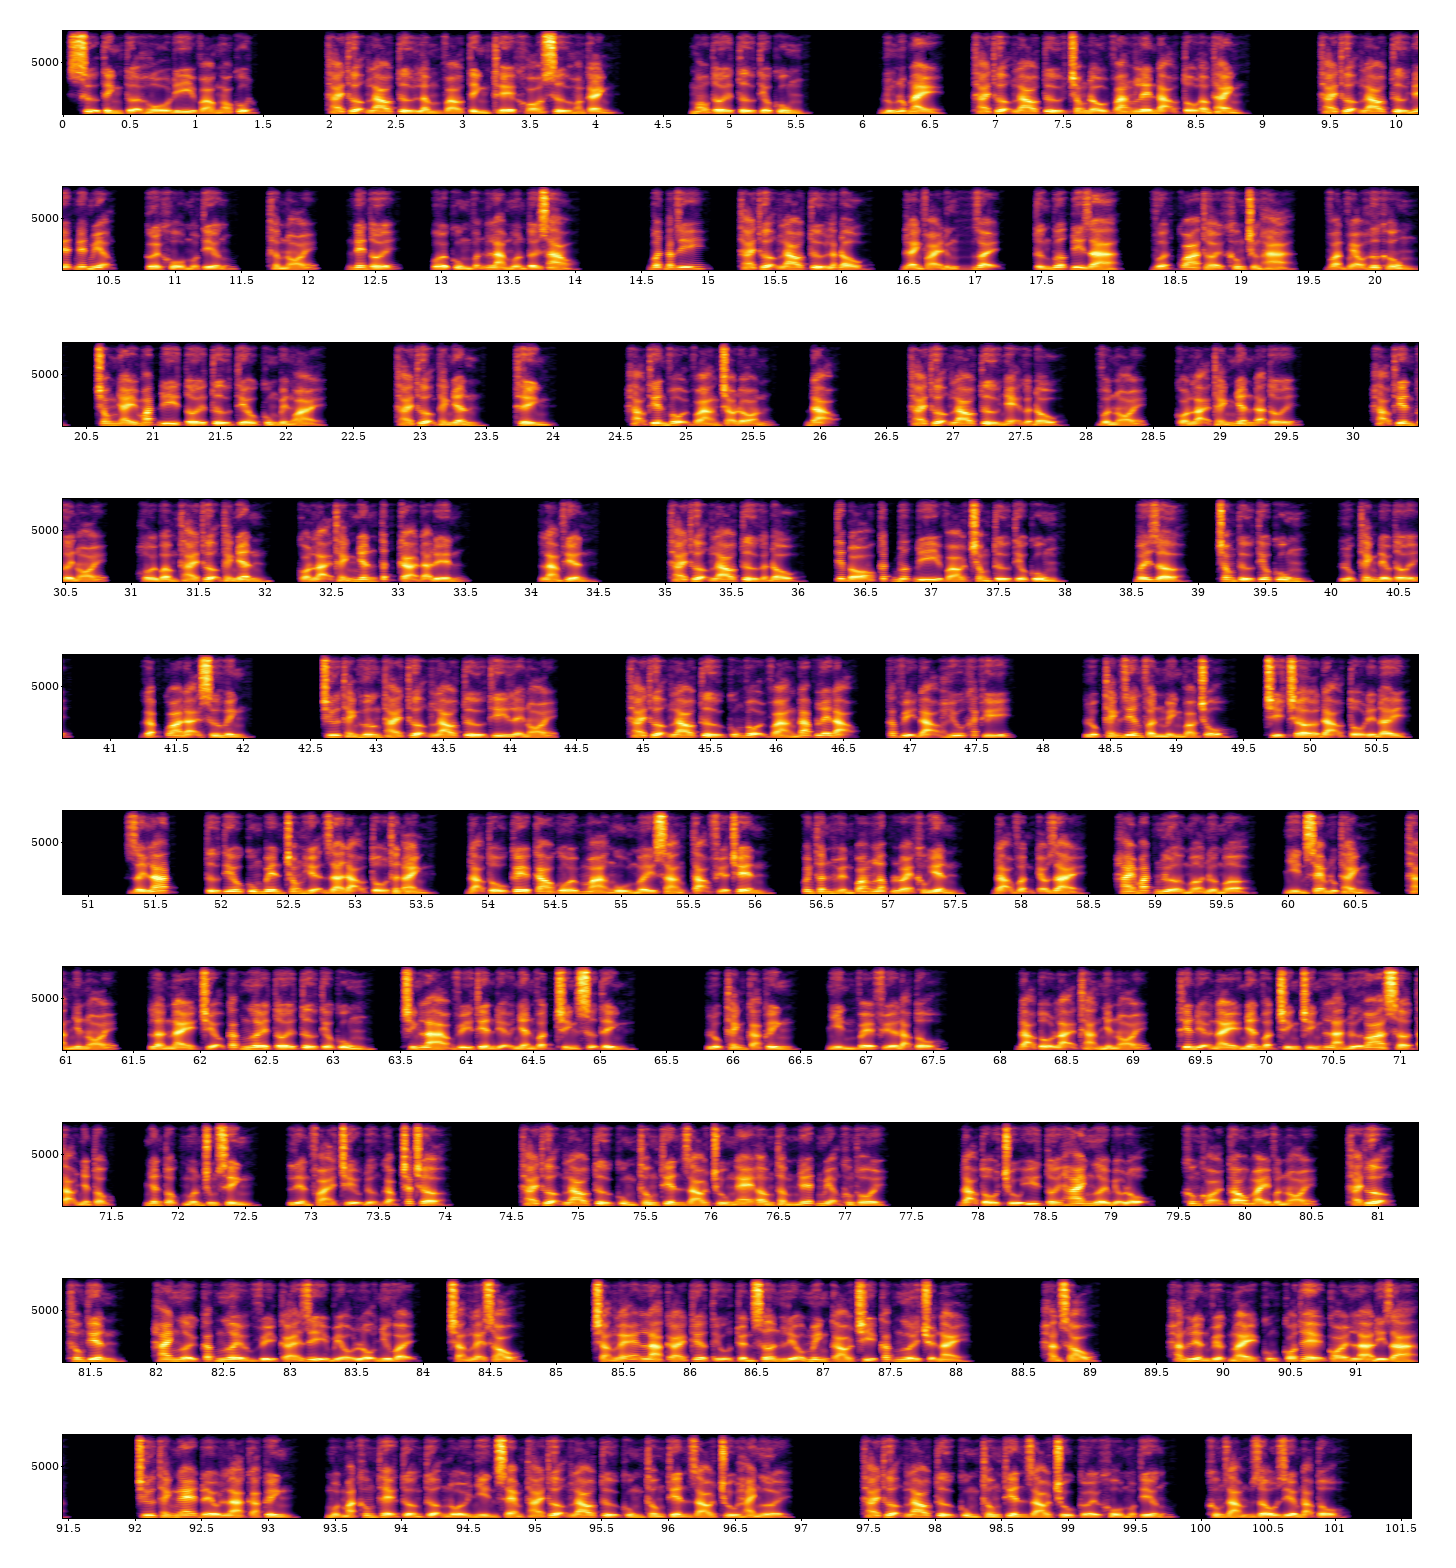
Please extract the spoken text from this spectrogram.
Sự tình tựa hồ đi vào ngõ cụt. Thái thượng lao tử lâm vào tình thế khó xử hoàn cảnh. Mau tới tử tiêu cung. Đúng lúc này, thái thượng lao tử trong đầu vang lên đạo tổ âm thanh. Thái thượng lao tử nết nết miệng, cười khổ một tiếng, thầm nói, nên tới, cuối cùng vẫn là muốn tới sao? Bất đắc dĩ, thái thượng lao tử lắc đầu, đành phải đứng dậy, từng bước đi ra, vượt qua thời không trường hà, vặn vẹo hư không, trong nháy mắt đi tới tử tiêu cung bên ngoài. Thái thượng thánh nhân, thỉnh hạo thiên vội vàng chào đón, đạo. Thái thượng lao tử nhẹ gật đầu, vẫn nói, còn lại thánh nhân đã tới. Hạo thiên cười nói, hồi bẩm thái thượng thánh nhân, còn lại thánh nhân tất cả đã đến. Làm phiền. Thái thượng lao tử gật đầu, tiếp đó cất bước đi vào trong tử tiêu cung. Bây giờ, trong tử tiêu cung, lục thánh đều tới. Gặp qua đại sư minh chư thánh hướng thái thượng lao tử thi lễ nói. Thái thượng lao tử cũng vội vàng đáp lễ đạo, các vị đạo hữu khách khí. Lục thánh riêng phần mình vào chỗ, chỉ chờ đạo tổ đến đây. Giây lát, tử tiêu cung bên trong hiện ra đạo tổ thân ảnh đạo tổ kê cao gối mà ngủ mây sáng tạo phía trên, quanh thân huyền quang lấp loe không yên, đạo vận kéo dài, hai mắt nửa mở nửa mở, nhìn xem lục thánh, thản nhiên nói, lần này triệu các ngươi tới tử tiêu cung, chính là vì thiên địa nhân vật chính sự tình. Lục thánh cả kinh, nhìn về phía đạo tổ. Đạo tổ lại thản nhiên nói, thiên địa này nhân vật chính chính là nữ hoa sở tạo nhân tộc nhân tộc muốn trùng sinh, liền phải chịu đựng gặp chắc trở. Thái thượng lao tử cùng thông thiên giáo chủ nghe âm thầm nết miệng không thôi. Đạo tổ chú ý tới hai người biểu lộ, không khỏi cau mày vẫn nói, thái thượng, thông thiên hai người các ngươi vì cái gì biểu lộ như vậy, chẳng lẽ sáu? Chẳng lẽ là cái kia tiểu tuyển sơn liễu minh cáo chi các ngươi chuyện này? Hắn sáu? Hắn liền việc này cũng có thể coi là đi ra. Chư thánh nghe đều là cả kinh, một mặt không thể tưởng tượng nổi nhìn xem thái thượng lao tử cùng thông thiên giáo chủ hai người. Thái thượng lao tử cùng thông thiên giáo chủ cười khổ một tiếng, không dám giấu giếm đạo tổ.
